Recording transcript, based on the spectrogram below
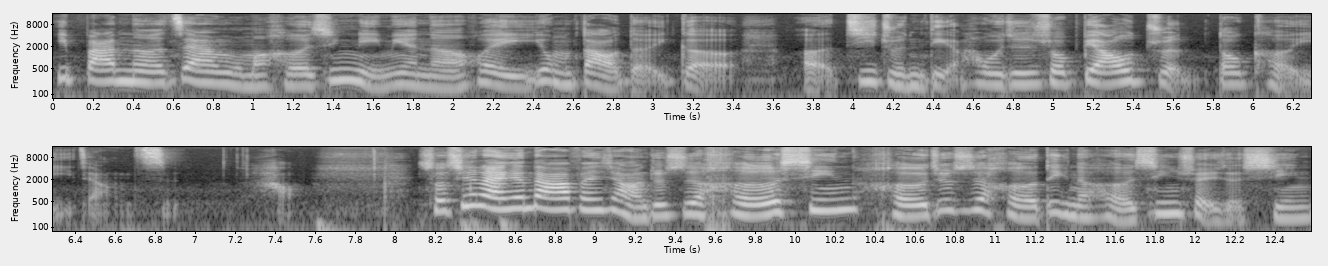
一般呢在我们核心里面呢会用到的一个呃基准点，或者是说标准都可以这样子。好。首先来跟大家分享的就是核心，核就是核定的核，心水的心。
